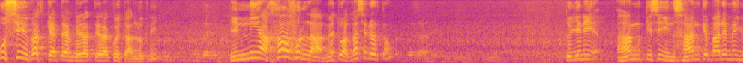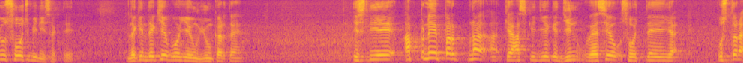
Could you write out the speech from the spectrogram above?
उसी वक्त कहता है, मेरा तेरा कोई ताल्लुक नहीं। इन्नी अखाफुल्ला, मैं तो अल्लाह से डरता हूँ। तो यानी हम किसी इंसान के बारे में यूँ सोच भी नहीं सकते। लेकिन देखिए, वो यूँ यूँ करता है। इसलिए अपने पर ना क्यास कीजिए कि जिन वैसे सोचते हैं या उस तरह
